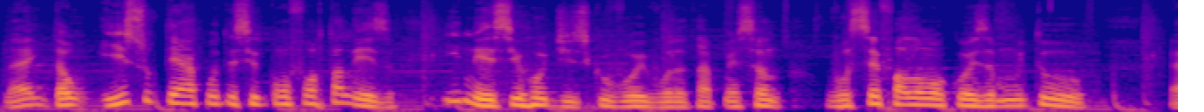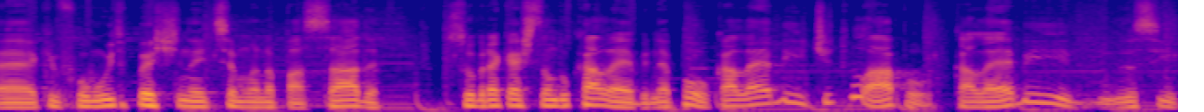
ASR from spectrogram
né? Então, isso tem acontecido com o Fortaleza. E nesse rodízio que o Voivoda está pensando, você falou uma coisa muito é, que ficou muito pertinente semana passada, sobre a questão do Caleb, né? Pô, o Caleb titular, pô. Caleb, assim.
